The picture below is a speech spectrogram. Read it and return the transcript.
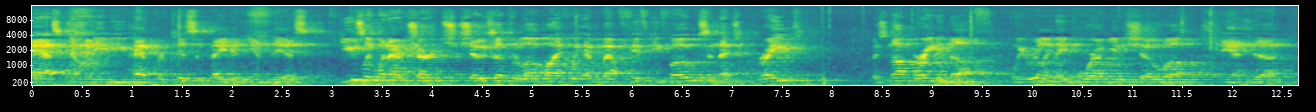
asked how many of you have participated in this. Usually when our church shows up for Love Life, we have about 50 folks, and that's great, but it's not great enough. We really need more of you to show up. And uh,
